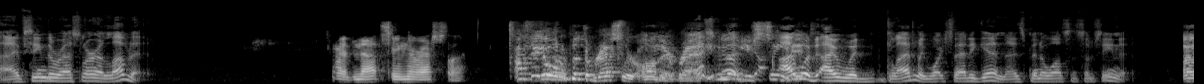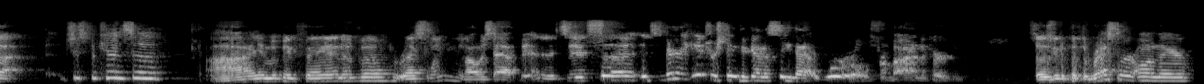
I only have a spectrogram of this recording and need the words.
I've seen the wrestler. I loved it. I've not seen the wrestler. I think I want to put the wrestler on there, Brad. That's even though good. you've seen I it. would. I would gladly watch that again. It's been a while since I've seen it. Uh, just because uh, I am a big fan of uh, wrestling and always have been, it's it's uh, it's very interesting to kind of see that world from behind the curtain. So I was going to put the wrestler on there.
